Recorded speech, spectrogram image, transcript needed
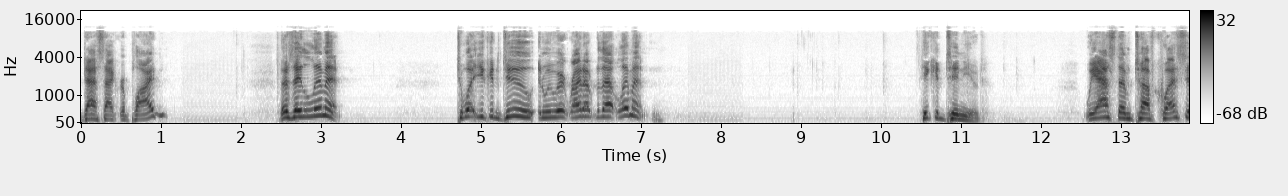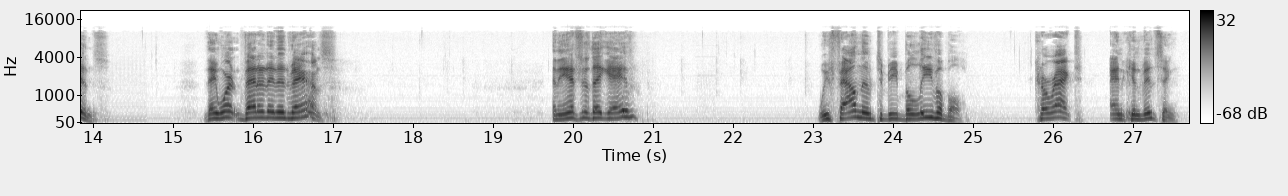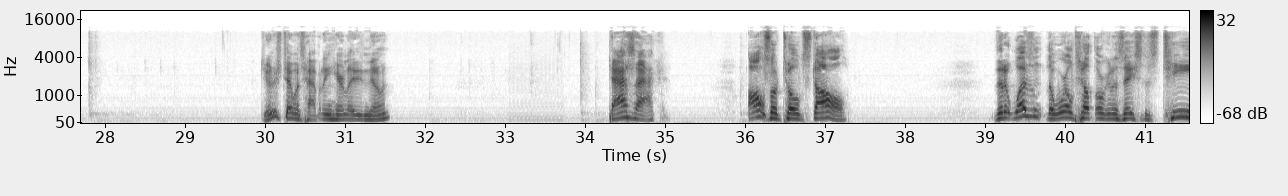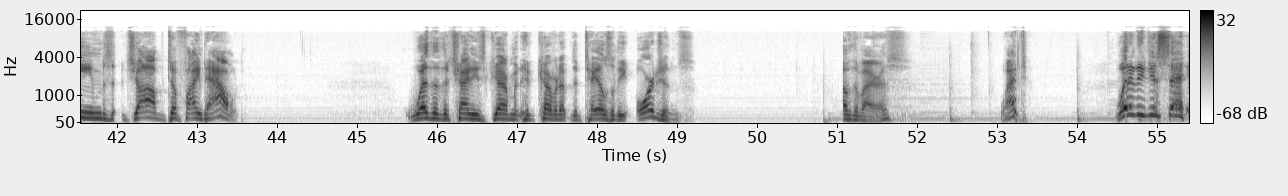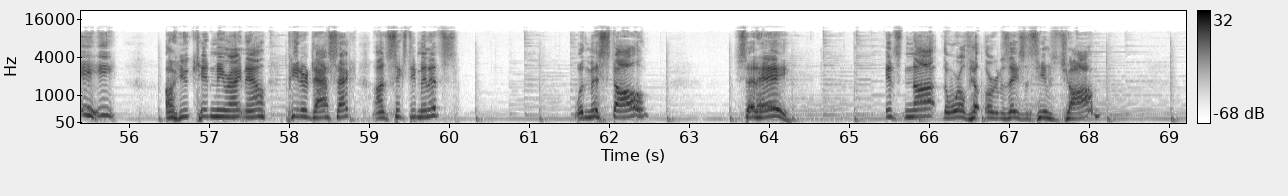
Daszak replied, There's a limit to what you can do, and we went right up to that limit. He continued, We asked them tough questions. They weren't vetted in advance. And the answers they gave, we found them to be believable, correct, and convincing. Do you understand what's happening here, ladies and gentlemen? Daszak also told Stahl that it wasn't the World Health Organization's team's job to find out whether the Chinese government had covered up the tales of the origins of the virus. What? What did he just say? Are you kidding me right now? Peter Daszak on 60 Minutes with Miss Stahl said, hey, it's not the World Health Organization's team's job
